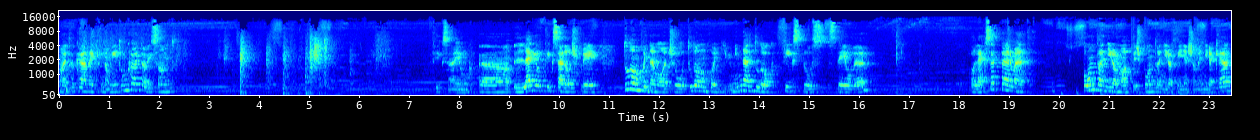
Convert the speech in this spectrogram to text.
majd, ha kell, még finomítunk rajta, viszont fixáljunk. Uh, legjobb fixáló spray. Tudom, hogy nem olcsó, tudom, hogy mindent tudok, fix plus stay over. A legszebb permet pont annyira matt és pont annyira fényes, amennyire kell.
